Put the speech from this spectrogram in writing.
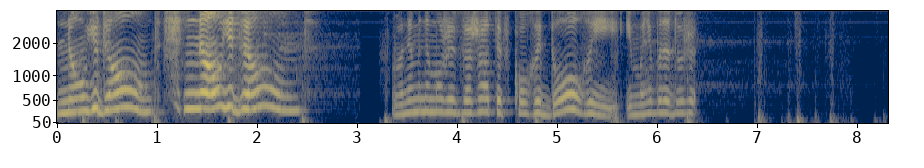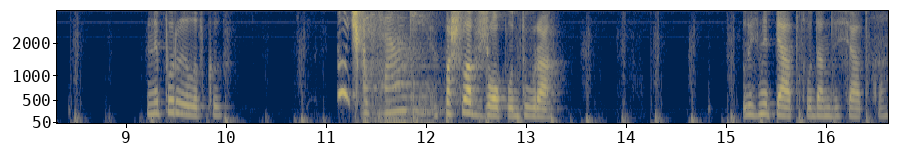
No, you don't. No, you don't. Вони мене можуть зажати в коридорі, і мені буде дуже. Непориливку. You. Пошла в жопу, дура. Лизни п'ятку, дам десятку.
